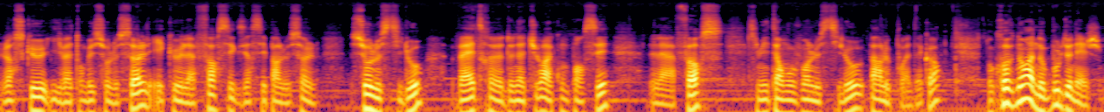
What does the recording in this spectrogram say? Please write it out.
lorsqu'il va tomber sur le sol et que la force exercée par le sol sur le stylo va être de nature à compenser la force qui mettait en mouvement le stylo par le poids, d'accord? Donc revenons à nos boules de neige.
